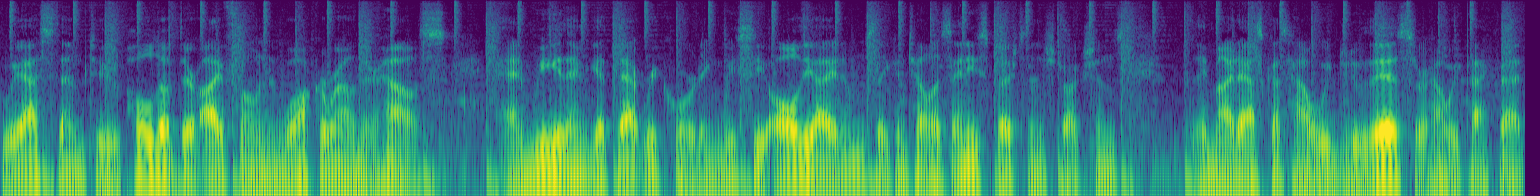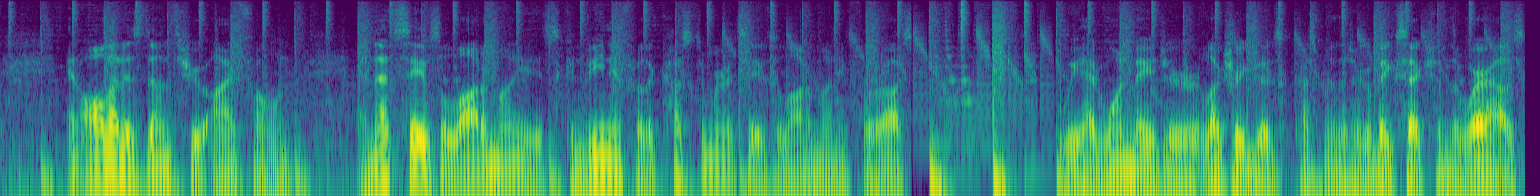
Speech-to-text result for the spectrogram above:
We ask them to hold up their iPhone and walk around their house and we then get that recording. We see all the items. They can tell us any special instructions. They might ask us how we do this or how we pack that. And all that is done through iPhone. And that saves a lot of money. It's convenient for the customer. It saves a lot of money for us. We had one major luxury goods customer that took a big section of the warehouse.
